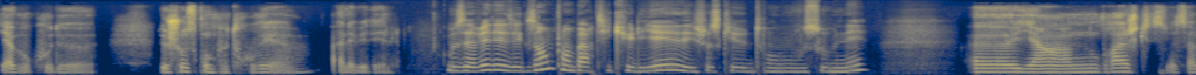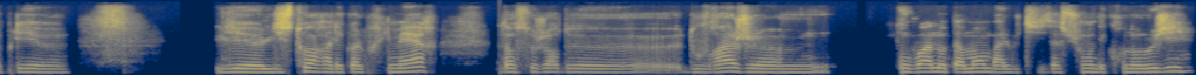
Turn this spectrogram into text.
Il y a beaucoup de, choses qu'on peut trouver euh, à la BDL. Vous avez des exemples en particulier, des choses dont vous vous souvenez? Euh, Il y a un ouvrage qui s'appelait L'histoire à l'école primaire. Dans ce genre d'ouvrage, on voit notamment bah, l'utilisation des chronologies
